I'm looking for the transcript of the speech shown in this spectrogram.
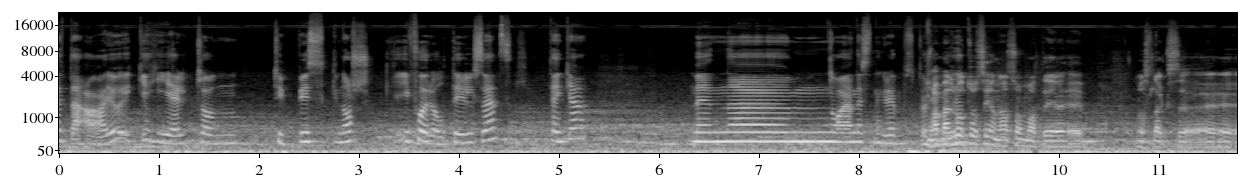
dette er jo ikke helt sånn typisk norsk i forhold til svensk, tenker jeg. Men øh, nå har jeg nesten glemt Ja, men låt oss enas om att det är någon slags eh,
